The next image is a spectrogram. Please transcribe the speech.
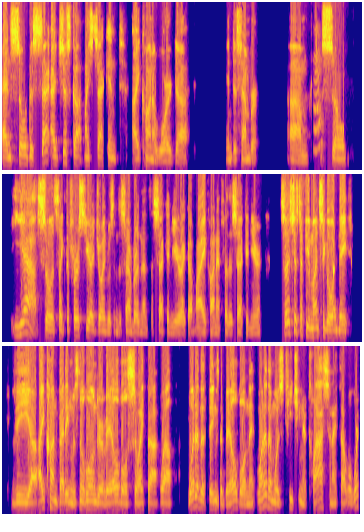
And so the sec- I just got my second icon award, uh, in December. Um, okay. so yeah, so it's like the first year I joined was in December and then the second year I got my icon for the second year. So it's just a few months ago and they, the uh, icon vetting was no longer available. So I thought, well, what are the things available? And one of them was teaching a class. And I thought, well, what,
